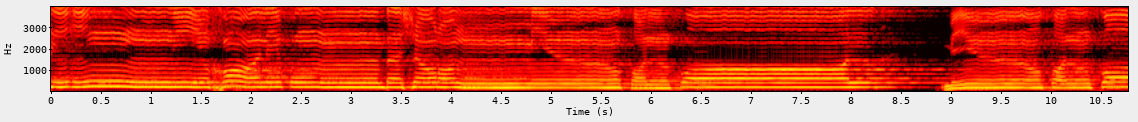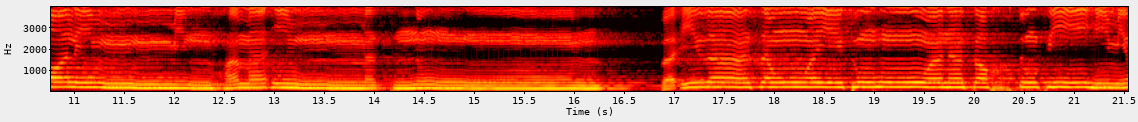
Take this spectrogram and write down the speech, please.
إني خالق بشرا من صلصال من صلصال من حمأ مسنون. فإذا سويته ونفخت فيه من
